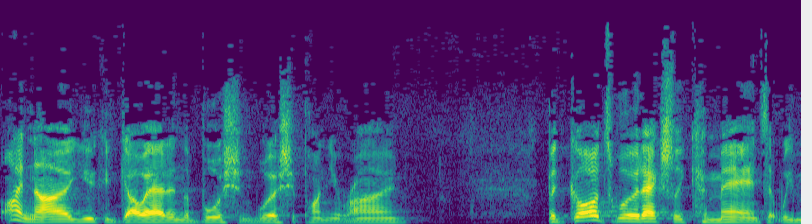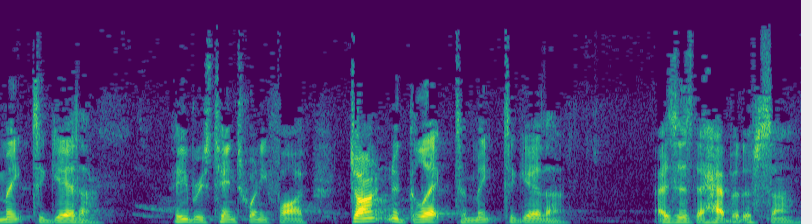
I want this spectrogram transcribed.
I know you could go out in the bush and worship on your own. But God's word actually commands that we meet together. Hebrews 10:25. Don't neglect to meet together, as is the habit of some.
